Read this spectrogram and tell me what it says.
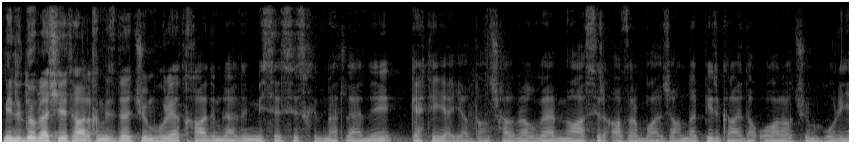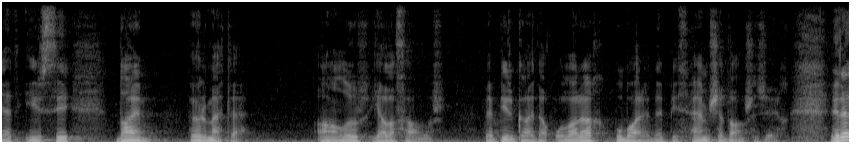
Milli dövlətçilik tariximizdə Cümhuriyyət xadimlərinin misilsiz xidmətlərini qətiyyən yaddan çıxarmırıq və müasir Azərbaycanda bir qayda olaraq Cümhuriyyət irsi daim hörmətlə anılır, yada salınır və bir qayda olaraq bu barədə biz həmişə danışacağıq. Elə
